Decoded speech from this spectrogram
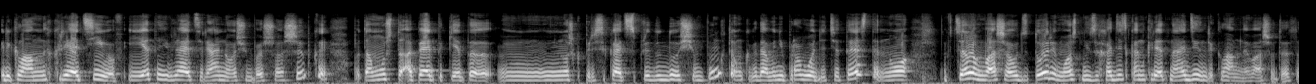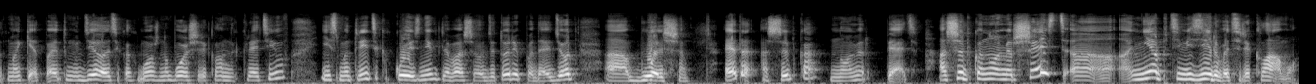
рекламных креативов. И это является реально очень большой ошибкой, потому что, опять-таки, это немножко пересекается с предыдущим пунктом, когда вы не проводите тесты, но в целом ваша аудитория может не заходить конкретно один рекламный ваш вот этот макет, поэтому делайте как можно больше рекламных креативов и смотрите, какой из них для вашей аудитории подойдет а, больше. Это ошибка номер 5. Ошибка номер 6 а, не оптимизировать рекламу.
